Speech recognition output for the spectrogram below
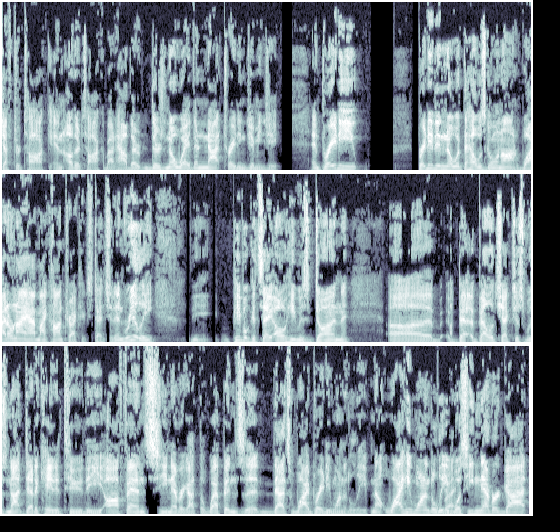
Schefter talk and other talk about how there there's no way they're not trading Jimmy G. And Brady Brady didn't know what the hell was going on. Why don't I have my contract extension? And really, people could say, oh, he was done. Uh, Be- Belichick just was not dedicated to the offense. He never got the weapons. Uh, that's why Brady wanted to leave. Now, why he wanted to leave right. was he never got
